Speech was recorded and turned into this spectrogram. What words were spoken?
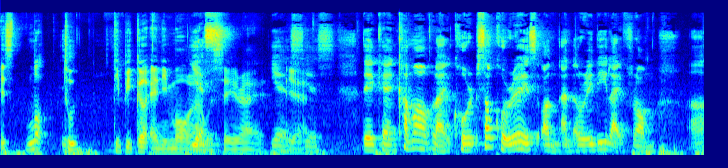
It's not too typical anymore. I would say, right? Yes, yeah. yes. They can come out like South Korea is on and already like from uh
